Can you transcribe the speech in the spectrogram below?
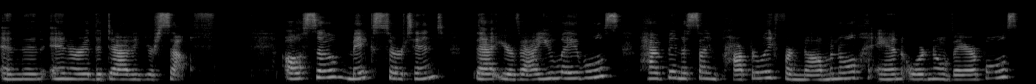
and then enter the data yourself. Also, make certain that your value labels have been assigned properly for nominal and ordinal variables.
